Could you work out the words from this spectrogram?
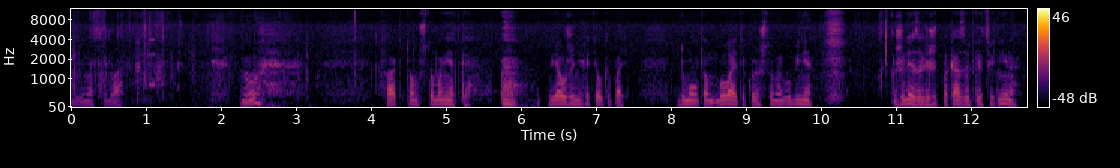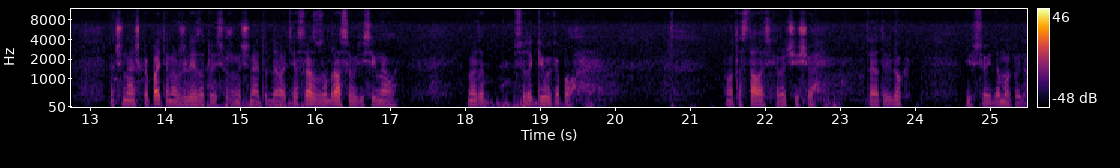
92. Ну, факт в том, что монетка. Я уже не хотел копать. Думал, там бывает такое, что на глубине железо лежит, показывает как цветнина. Начинаешь копать, она в железо, то есть уже начинает отдавать. Я сразу забрасываю эти сигналы. Но этот все-таки выкопал. Вот осталось, короче, еще вот этот видок. И все, и домой пойду.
